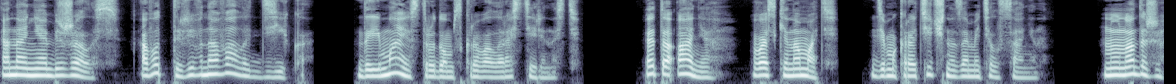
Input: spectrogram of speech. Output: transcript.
она не обижалась, а вот ревновала дико. Да и Майя с трудом скрывала растерянность. «Это Аня, Васькина мать», — демократично заметил Санин. «Ну надо же,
